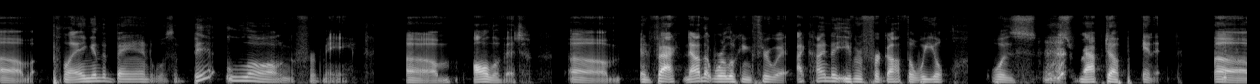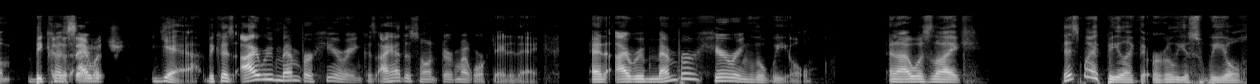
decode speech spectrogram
Um, playing in the band was a bit long for me. Um, all of it. Um, in fact, now that we're looking through it, I kind of even forgot the wheel was was wrapped up in it. Um, in because the I sandwich. yeah, because I remember hearing because I had this on during my workday today, and I remember hearing the wheel, and I was like, "This might be like the earliest wheel."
